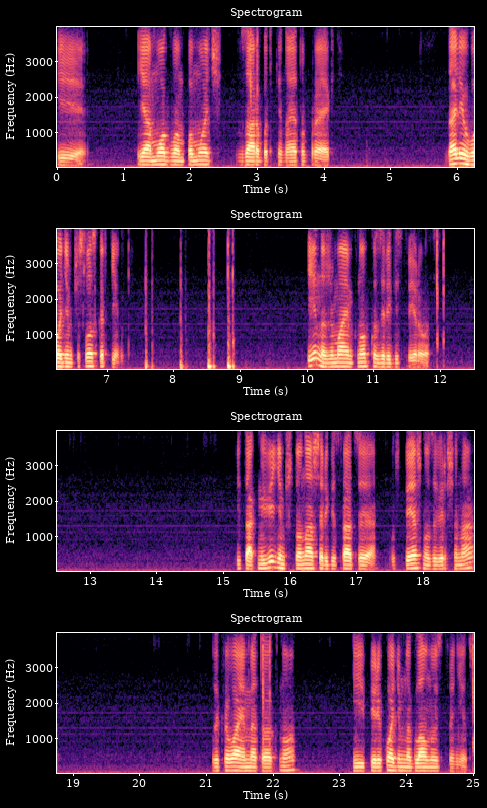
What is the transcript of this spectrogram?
и я мог вам помочь в заработке на этом проекте. Далее вводим число с картинки. И нажимаем кнопку «Зарегистрироваться». Итак, мы видим, что наша регистрация успешно завершена. Закрываем это окно и переходим на главную страницу.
